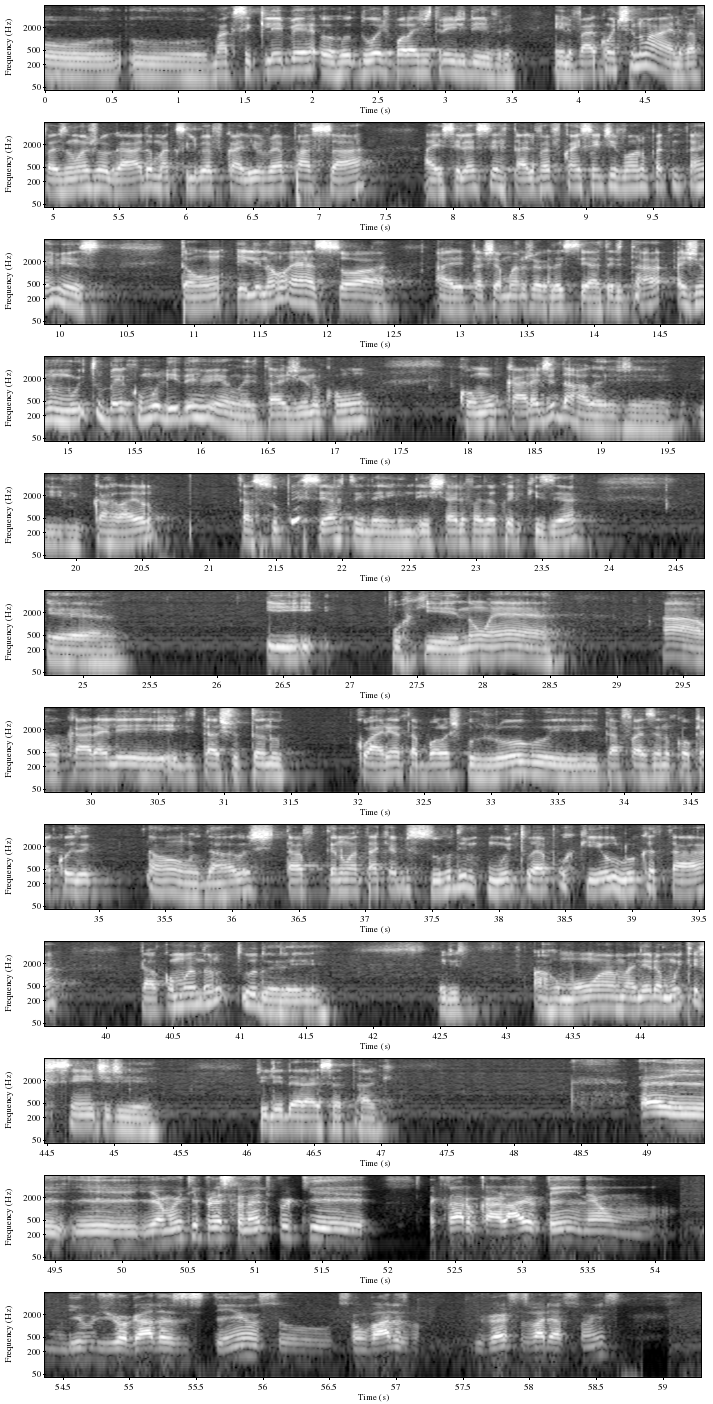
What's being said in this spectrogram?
o, o Maxi Kleber duas bolas de três livre. Ele vai continuar, ele vai fazer uma jogada, o Maxi Kleber vai ficar livre, vai passar. Aí se ele acertar, ele vai ficar incentivando para tentar arremesso. Então, ele não é só ah, ele tá chamando a jogada certa, ele tá agindo muito bem como líder mesmo, ele tá agindo como como cara de Dallas. E, e o Carlisle tá super certo em, em deixar ele fazer o que ele quiser. É, e porque não é ah, o cara ele, ele tá chutando 40 bolas por jogo e tá fazendo qualquer coisa. Não, o Dallas tá tendo um ataque absurdo e muito é porque o Luca tá, tá comandando tudo. Ele, ele arrumou uma maneira muito eficiente de, de liderar esse ataque. É, e, e, e, é muito impressionante porque, é claro, o Carlisle tem né, um, um, livro de jogadas extenso, são várias, diversas variações,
